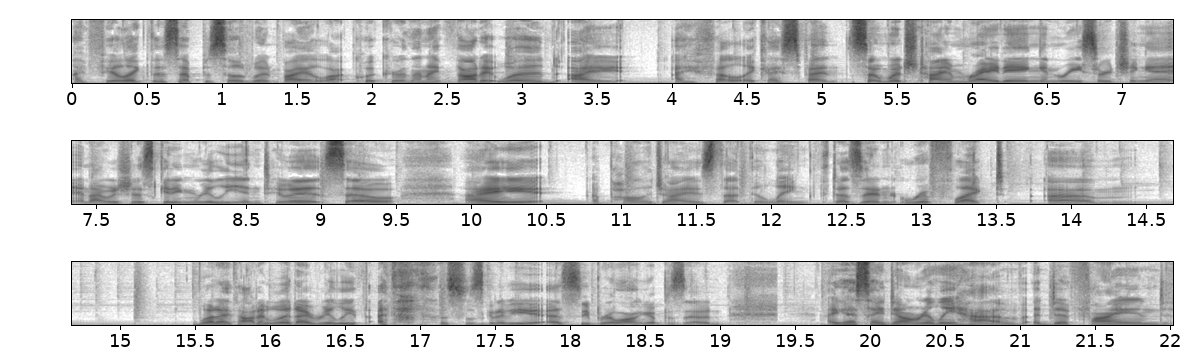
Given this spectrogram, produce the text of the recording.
I feel like this episode went by a lot quicker than I thought it would. I I felt like I spent so much time writing and researching it and I was just getting really into it. So I apologize that the length doesn't reflect um, what I thought it would. I really I thought this was going to be a super long episode. I guess I don't really have a defined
